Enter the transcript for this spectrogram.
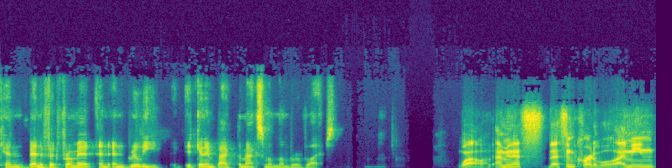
can benefit from it and and really it can impact the maximum number of lives. Wow. I mean that's that's incredible. I mean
